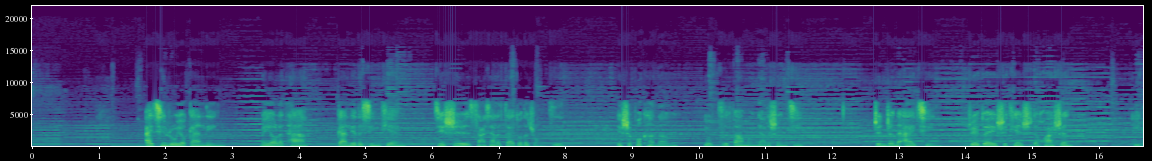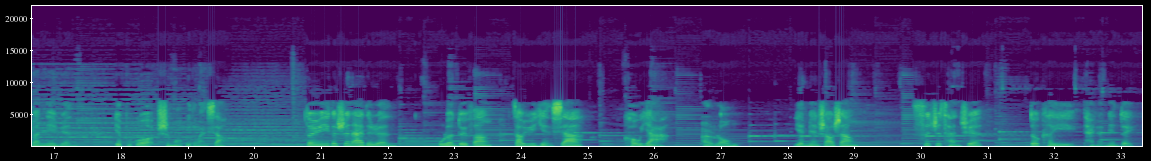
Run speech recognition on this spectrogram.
爱情如有甘霖，没有了它，干裂的心田，即使撒下了再多的种子，也是不可能有滋发萌芽的生机。真正的爱情，绝对是天使的化身，一段孽缘，也不过是魔鬼的玩笑。对于一个深爱的人，无论对方。遭遇眼瞎、口哑、耳聋、颜面烧伤、四肢残缺，都可以坦然面对，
